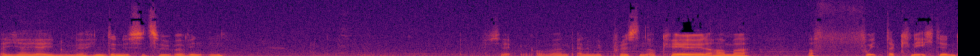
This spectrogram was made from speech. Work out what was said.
Eieiei, nur mehr Hindernisse zu überwinden. Second over an enemy prison. Okay, da haben wir eine Folterknechtin.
